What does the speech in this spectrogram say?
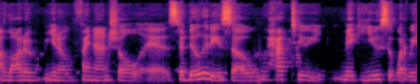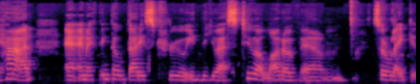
a lot of you know financial uh, stability so we had to make use of what we had and, and i think that that is true in the us too a lot of um, sort of like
